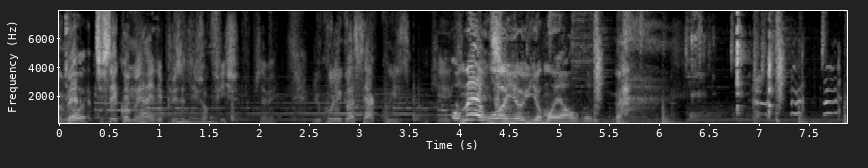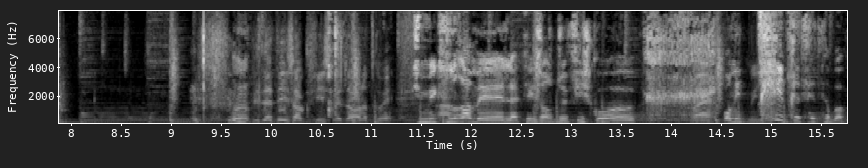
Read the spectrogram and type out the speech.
Plutôt, Homer- ouais. Tu sais qu'Homer il est plus intelligent que vous savez? Du coup les gars c'est un quiz. ok Homer, Qui- ouais, il y, a- moyen en vrai. Plus intelligent que fiche, maintenant on l'a trouvé. Tu m'excuseras, mais l'intelligence de fiche quoi, euh, Ouais. on est Oui. très très très très bas.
